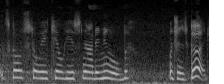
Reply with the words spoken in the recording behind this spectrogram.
Let's go to retail, he's not a noob. Which is good.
